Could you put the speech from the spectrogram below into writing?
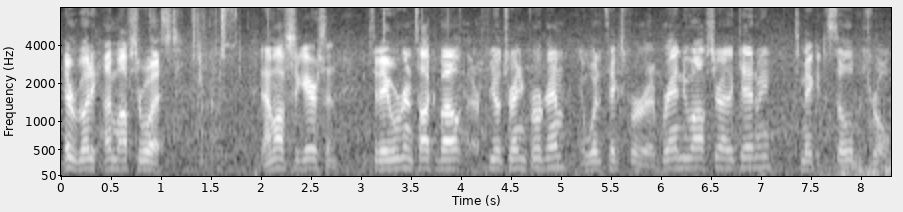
Hey everybody, I'm Officer West. I'm Officer Garrison. And today we're going to talk about our field training program and what it takes for a brand new officer out of the academy to make it to solo patrol. All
